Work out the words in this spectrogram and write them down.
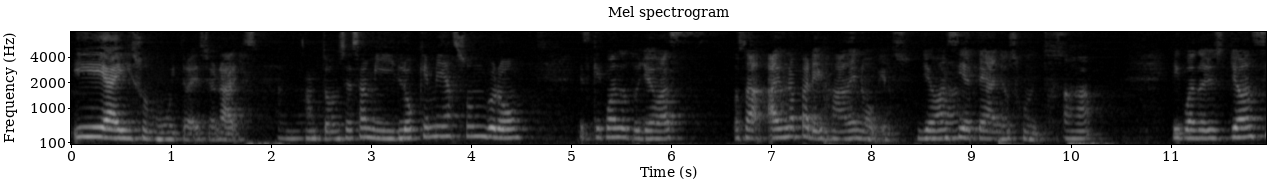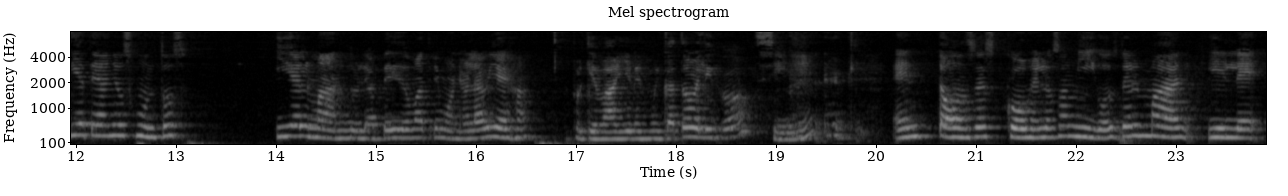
y ahí son muy tradicionales. Entonces a mí lo que me asombró es que cuando tú llevas, o sea, hay una pareja de novios, llevan siete años juntos. Y cuando ellos llevan siete años juntos y el mando le ha pedido matrimonio a la vieja. Porque Bayer es muy católico. Sí. Entonces cogen los amigos del man y le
